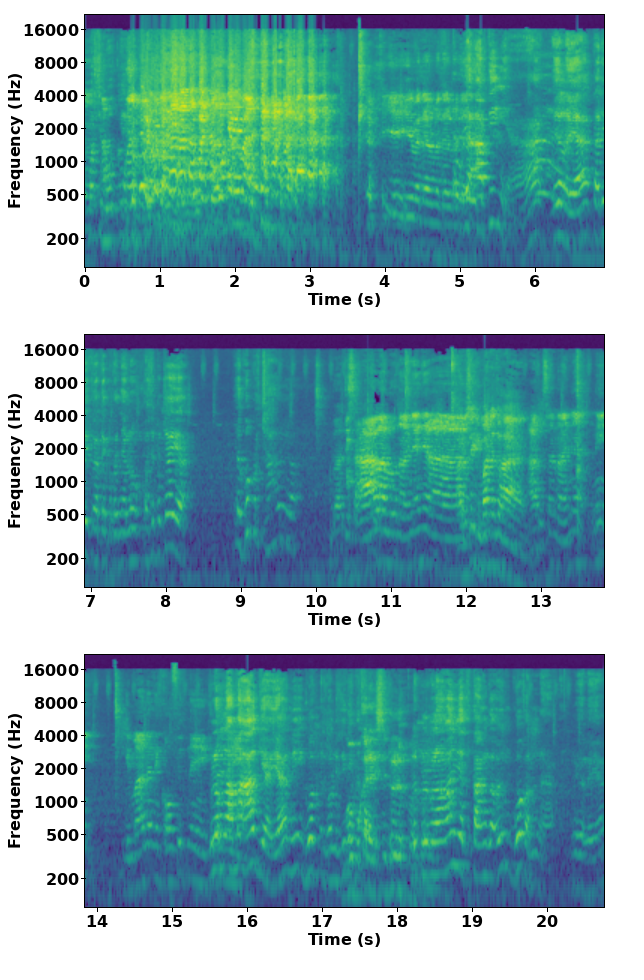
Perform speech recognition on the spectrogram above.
masih mau- Bukan bokeh nih, Bang. Iya iya benar benar Ya artinya, ya lo ya, tadi kata pertanyaan lu masih percaya? Ya gue percaya. Berarti salah lu nanyanya. Harusnya gimana tuh Han? Harusnya nanya, nih gimana nih covid nih? Belum Kita lama nih- aja ya, nih gue kondisi Gua buka dari situ dulu. belum, belum lama aja tetangga gue kena, gitu ya,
